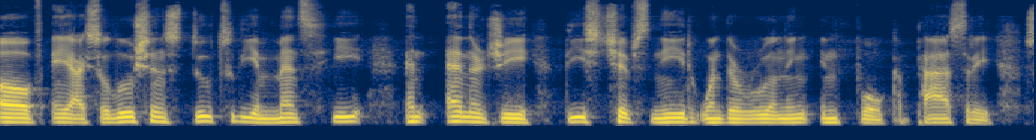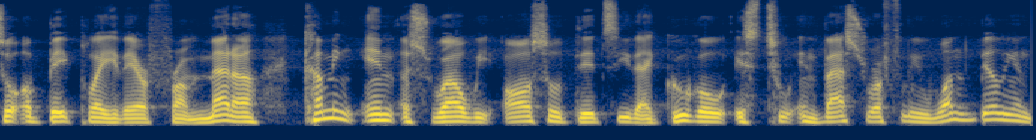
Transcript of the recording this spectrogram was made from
of AI solutions due to the immense heat and energy these chips need when they're running in full capacity. So, a big play there from Meta. Coming in as well, we also did see that Google is to invest roughly $1 billion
